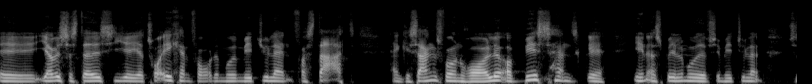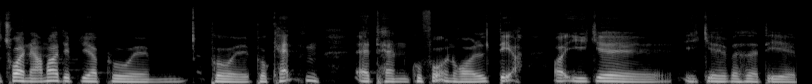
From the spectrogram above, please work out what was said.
Øh, jeg vil så stadig sige, at jeg tror ikke, han får det mod Midtjylland fra start. Han kan sagtens få en rolle, og hvis han skal ind og spille mod FC Midtjylland, så tror jeg nærmere, at det bliver på, øh, på, øh, på kanten, at han kunne få en rolle der og ikke, ikke hvad hedder det, øh,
